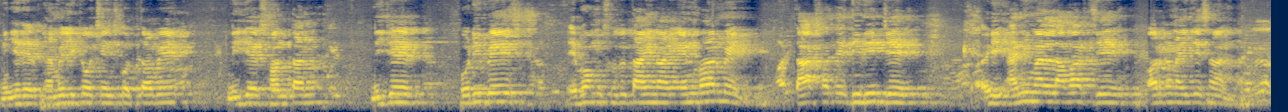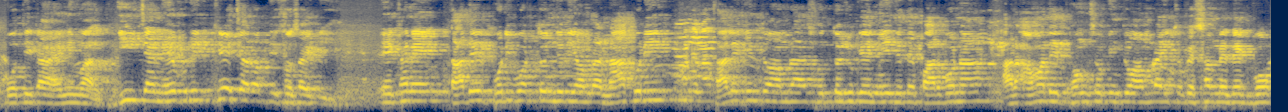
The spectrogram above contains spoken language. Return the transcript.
নিজেদের ফ্যামিলিকেও চেঞ্জ করতে হবে নিজের সন্তান নিজের পরিবেশ এবং শুধু তাই নয় এনভায়রনমেন্ট তার সাথে দিদির যে এই অ্যানিমাল লাভার যে অর্গানাইজেশন প্রতিটা animal each and every creature of the society এখানে তাদের পরিবর্তন যদি আমরা না করি তাহলে কিন্তু আমরা সত্য যুগে নিয়ে যেতে পারব না আর আমাদের ধ্বংস কিন্তু আমরাই চোখের সামনে দেখব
